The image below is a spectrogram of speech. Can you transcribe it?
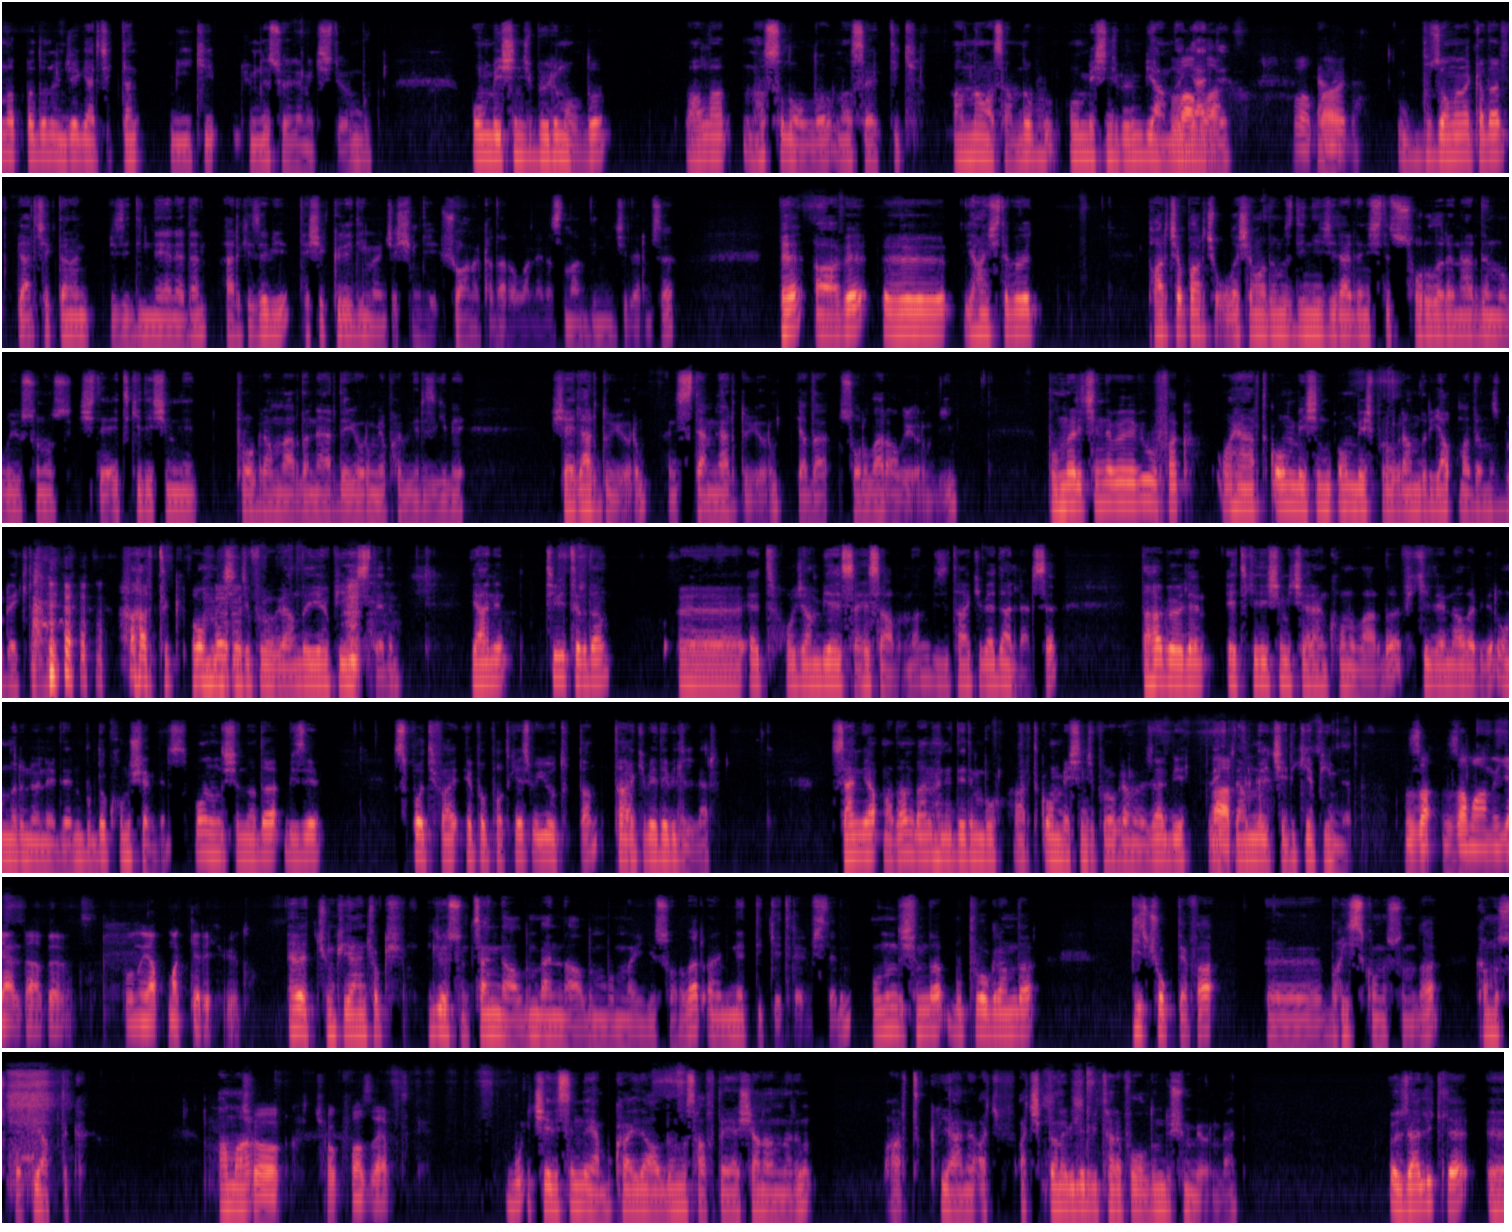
anlatmadan önce gerçekten bir iki cümle söylemek istiyorum. Bu 15. bölüm oldu. Valla nasıl oldu, nasıl ettik anlamasam da bu 15. bölüm bir anda Vallahi. geldi. Vallahi Yani- öyle. Bu zamana kadar gerçekten hani bizi dinleyen eden herkese bir teşekkür edeyim önce şimdi şu ana kadar olan en azından dinleyicilerimize. Ve abi e, yani işte böyle parça parça ulaşamadığımız dinleyicilerden işte soruları nereden alıyorsunuz? İşte etkileşimli programlarda nerede yorum yapabiliriz gibi şeyler duyuyorum. Hani sistemler duyuyorum ya da sorular alıyorum diyeyim. Bunlar için de böyle bir ufak o yani artık 15'in 15 programdır yapmadığımız bu reklamı artık 15. programda yapayım istedim. Yani Twitter'dan e, et hocam Bielsa hesabından bizi takip ederlerse daha böyle etkileşim içeren konularda fikirlerini alabilir. Onların önerilerini burada konuşabiliriz. Onun dışında da bizi Spotify, Apple Podcast ve YouTube'dan takip edebilirler. Sen yapmadan ben hani dedim bu artık 15. programa özel bir reklamlı Artık. içerik yapayım dedim. Za- zamanı geldi abi evet. Bunu yapmak gerekiyordu. Evet çünkü yani çok biliyorsun sen de aldın ben de aldım bununla ilgili sorular. Hani bir netlik getirelim istedim. Onun dışında bu programda birçok defa e, bahis konusunda kamu spotu yaptık. Ama Çok çok fazla yaptık. bu içerisinde yani bu kaydı aldığımız hafta yaşananların artık yani aç- açıklanabilir bir tarafı olduğunu düşünmüyorum ben. Özellikle e,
